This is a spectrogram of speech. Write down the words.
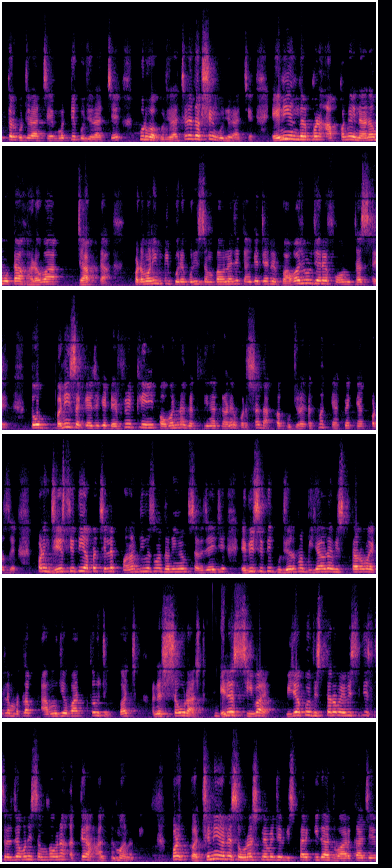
ઉત્તર ગુજરાત છે, મધ્ય ગુજરાત છે, પૂર્વ ગુજરાત છે અને દક્ષિણ ગુજરાત છે. એની અંદર પણ આપણને નાના મોટા હળવા ઝાપટા પડવાની બી પૂરેપૂરી સંભાવના છે કારણ કે જ્યારે વાવાઝોડું જ્યારે ફોર્મ થશે તો બની શકે છે કે ડેફિનેટલી પવનના ગતિના કારણે વરસાદ આખા ગુજરાતમાં ક્યાંક ને ક્યાંક પડશે. પણ જે સ્થિતિ આપણે છેલ્લે પાંચ દિવસમાં ધણી એમ સર્જાઈ છે એવી સ્થિતિ ગુજરાતમાં બીજા બધા વિસ્તારોમાં એટલે મતલબ આ હું જે વાત કરું છું કચ્છ અને સૌરાષ્ટ્ર. એના સિવાય બીજા કોઈ વિસ્તારોમાં એવી સ્થિતિ સર્જાવાની સંભાવના અત્યારે હાલમાં નથી. પણ કચ્છની અને સૌરાષ્ટ્રને મેં જે વિસ્તાર કીધા દ્વારકા છે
